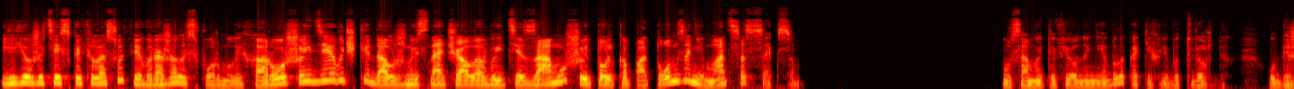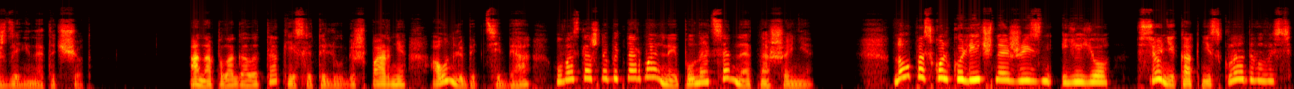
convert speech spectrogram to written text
Ее житейская философия выражалась формулой «хорошие девочки должны сначала выйти замуж и только потом заниматься сексом». У самой-то не было каких-либо твердых убеждений на этот счет. Она полагала так, если ты любишь парня, а он любит тебя, у вас должны быть нормальные, полноценные отношения. Но поскольку личная жизнь ее все никак не складывалось,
